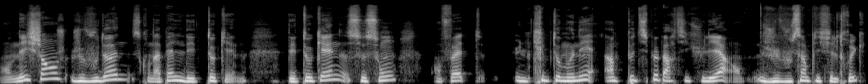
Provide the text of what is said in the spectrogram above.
En échange, je vous donne ce qu'on appelle des tokens. Des tokens, ce sont en fait une crypto-monnaie un petit peu particulière. Je vais vous simplifier le truc.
